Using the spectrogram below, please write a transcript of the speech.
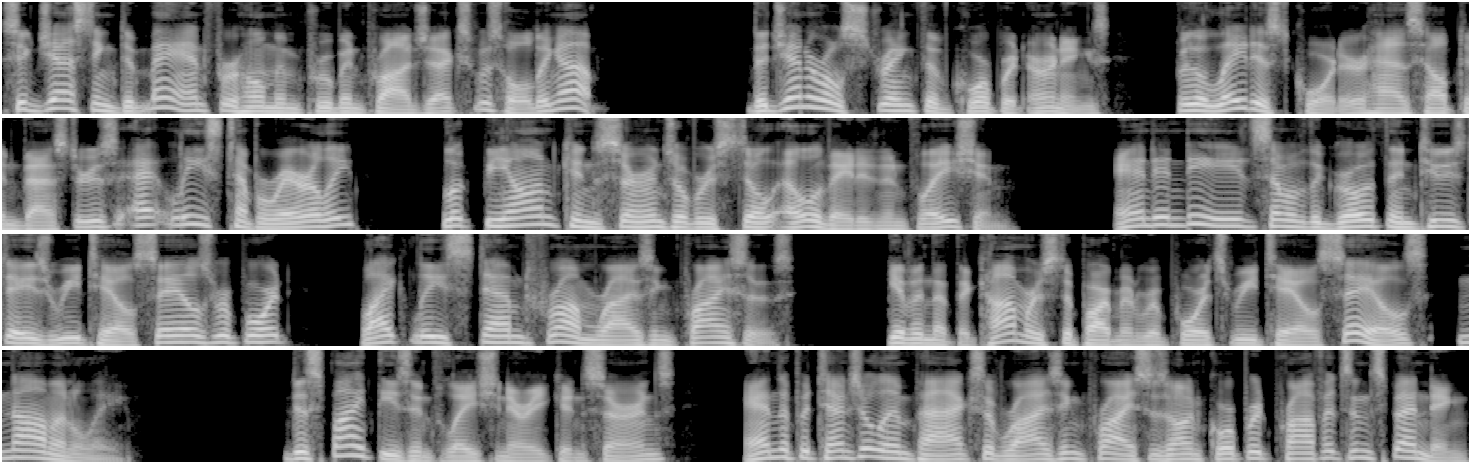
suggesting demand for home improvement projects was holding up. The general strength of corporate earnings for the latest quarter has helped investors, at least temporarily, look beyond concerns over still elevated inflation. And indeed, some of the growth in Tuesday's retail sales report likely stemmed from rising prices, given that the Commerce Department reports retail sales nominally. Despite these inflationary concerns and the potential impacts of rising prices on corporate profits and spending,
